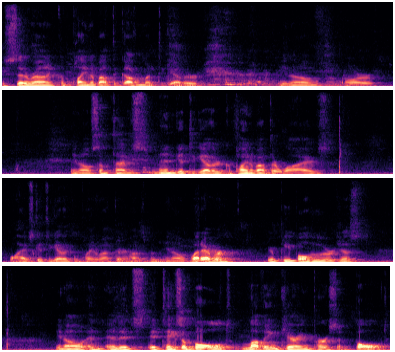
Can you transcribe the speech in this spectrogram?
You sit around and complain about the government together, you know, or, you know, sometimes men get together and complain about their wives. Wives get together complain about their husband, you know, whatever. You're people who are just, you know, and, and it's, it takes a bold, loving, caring person, bold,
